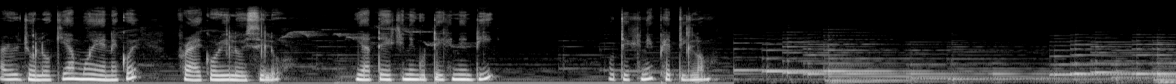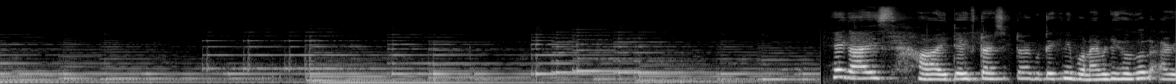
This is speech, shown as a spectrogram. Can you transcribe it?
আৰু জলকীয়া মই এনেকৈ ফ্ৰাই কৰি লৈছিলোঁ। ইয়াতে এইখিনি গোটেইখিনি দি গোটেইখিনি ফেটি ল'ম। হে গাইজ এতিয়া ইফতাৰ চিফতাৰ গোটেইখিনি বনাই মেলি হৈ গ'ল আৰু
